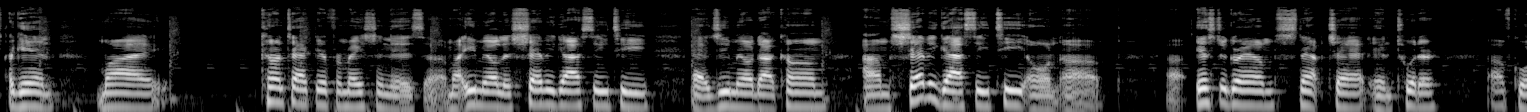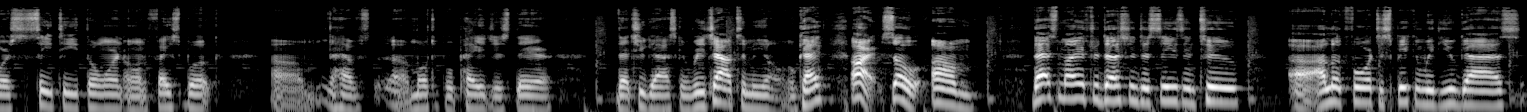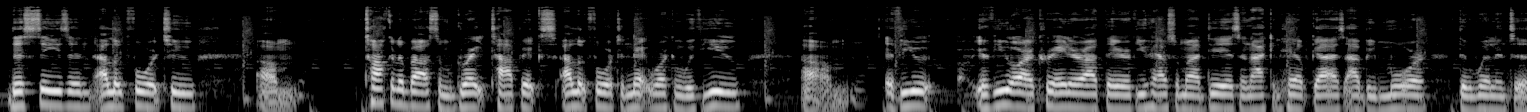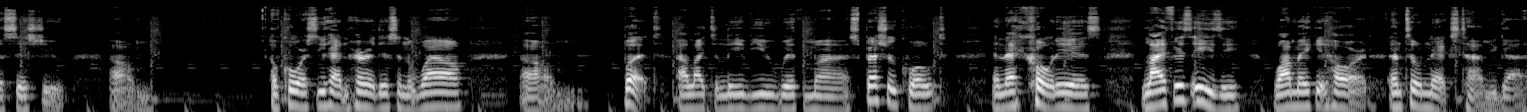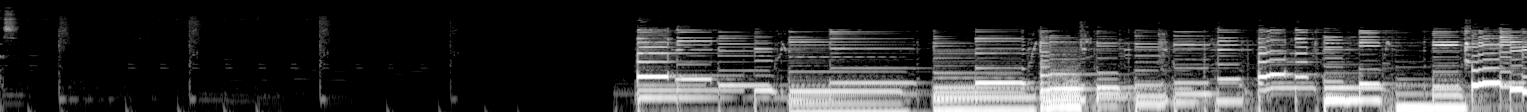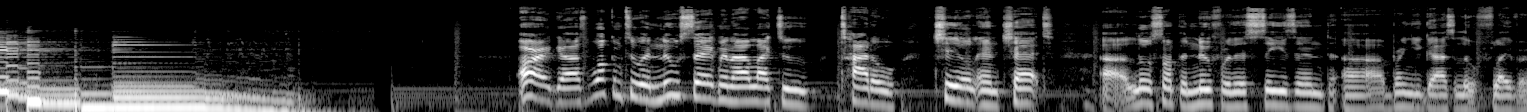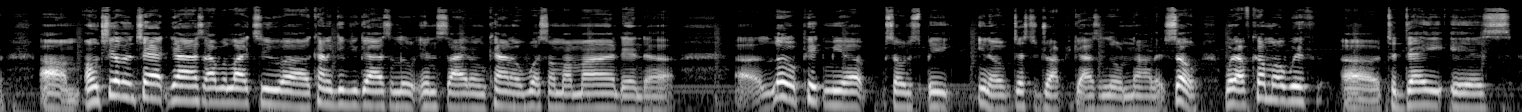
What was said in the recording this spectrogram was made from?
Again, my contact information is uh, my email is chevyguyct at gmail.com. I'm chevyguyct on uh, uh, Instagram, Snapchat, and Twitter. of course, CT Thorn on Facebook. Um, I have uh, multiple pages there that you guys can reach out to me on. Okay. All right. So um, that's my introduction to season two. Uh, I look forward to speaking with you guys this season. I look forward to um, talking about some great topics. I look forward to networking with you. Um, if you if you are a creator out there, if you have some ideas and I can help, guys, I'd be more than willing to assist you. Um, of course, you hadn't heard this in a while, um, but I'd like to leave you with my special quote, and that quote is Life is easy, why make it hard? Until next time, you guys. All right, guys, welcome to a new segment I like to title Chill and Chat. Uh, a little something new for this season, uh, bring you guys a little flavor. Um, on Chill and Chat, guys, I would like to uh, kind of give you guys a little insight on kind of what's on my mind and uh, a little pick me up, so to speak, you know, just to drop you guys a little knowledge. So, what I've come up with uh, today is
